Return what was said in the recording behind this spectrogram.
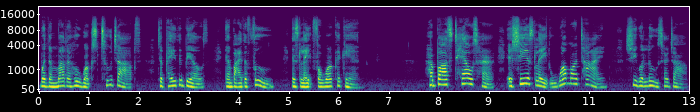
When the mother who works two jobs to pay the bills and buy the food is late for work again. Her boss tells her if she is late one more time, she will lose her job.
